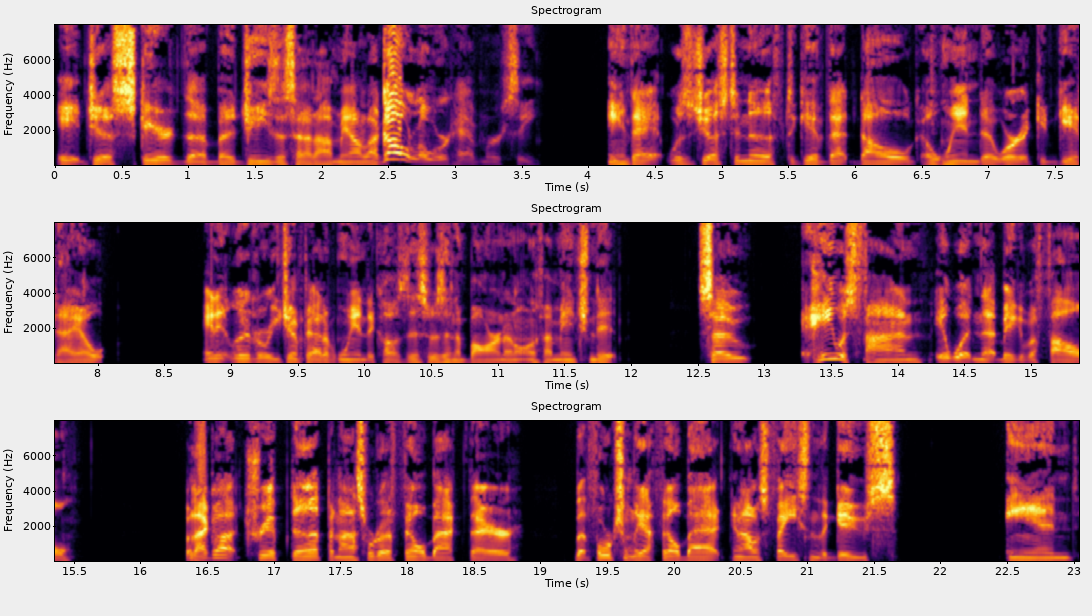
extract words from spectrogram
It just scared the bejesus out of me. I'm like, oh Lord, have mercy. And that was just enough to give that dog a window where it could get out. And it literally jumped out of a window because this was in a barn. I don't know if I mentioned it. So he was fine. It wasn't that big of a fall. But I got tripped up and I sort of fell back there. But fortunately, I fell back and I was facing the goose. And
